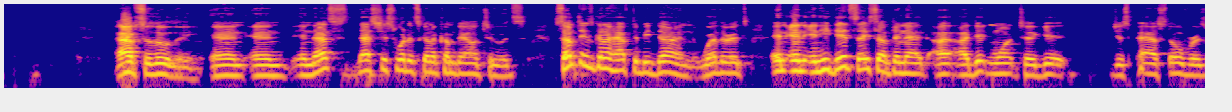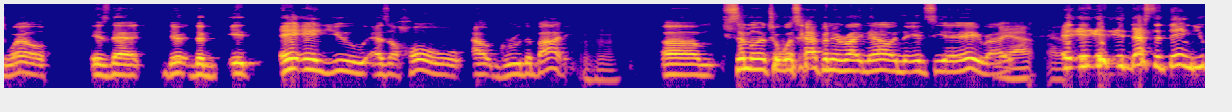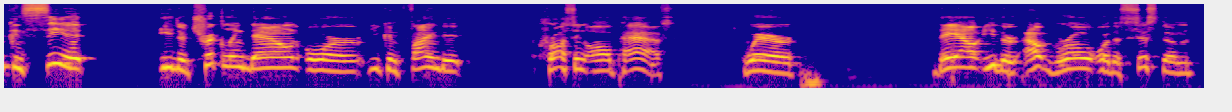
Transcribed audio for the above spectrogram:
Absolutely, and and and that's that's just what it's going to come down to. It's something's going to have to be done. Whether it's and and and he did say something that I, I didn't want to get just passed over as well. Is that there the it AAU as a whole outgrew the body. Mm-hmm um, similar to what's happening right now in the NCAA, right? Yeah. It, it, it, that's the thing. You can see it either trickling down or you can find it crossing all paths where they out either outgrow or the system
